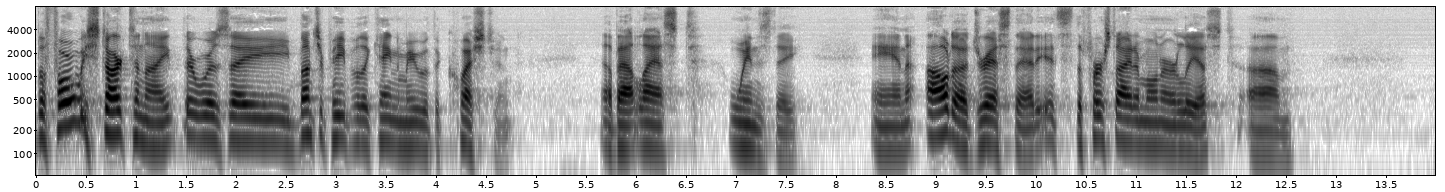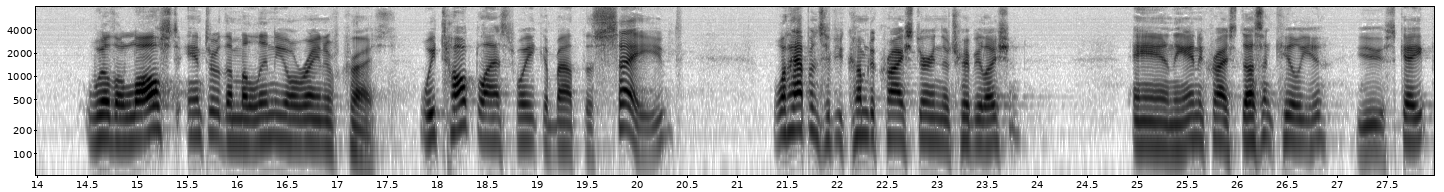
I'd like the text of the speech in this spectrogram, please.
Before we start tonight, there was a bunch of people that came to me with a question about last Wednesday, and I ought to address that. It's the first item on our list. Um, will the lost enter the millennial reign of Christ? We talked last week about the saved. What happens if you come to Christ during the tribulation and the Antichrist doesn't kill you? You escape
